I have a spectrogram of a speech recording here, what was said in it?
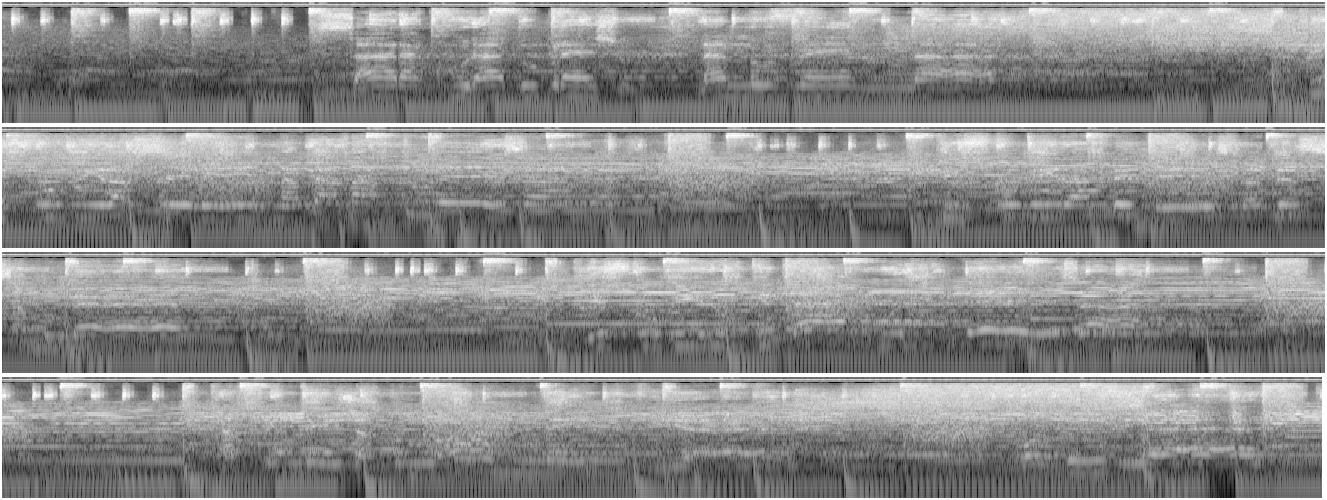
Saracura do brejo na novena. Descobrir a serena da natureza. Descobrir a beleza dessa mulher. Descobrir o que dá boniteza. Na peleja do homem vier. Quando vier.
